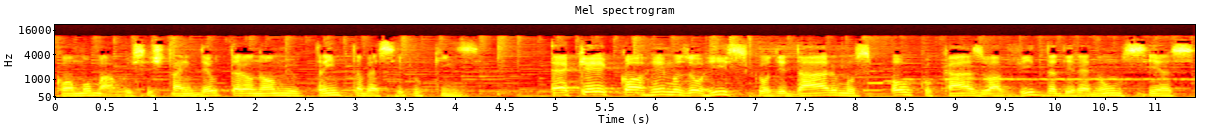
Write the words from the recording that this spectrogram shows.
como o mal. Isso está em Deuteronômio 30, versículo 15. É que corremos o risco de darmos pouco caso à vida de renúncias,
